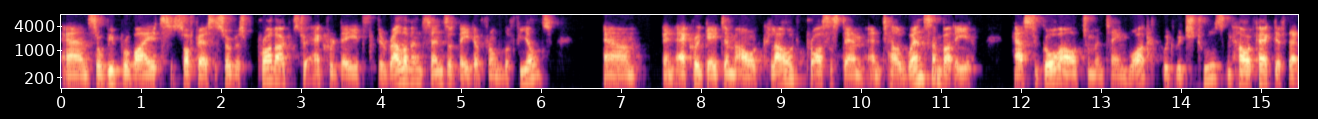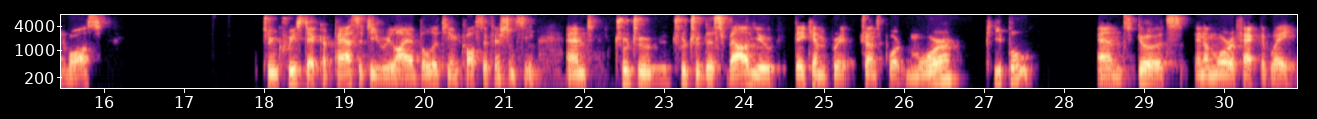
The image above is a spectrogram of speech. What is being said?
And so we provide software as a service products to aggregate the relevant sensor data from the fields um, and aggregate them our cloud, process them, and tell when somebody has to go out to maintain what, with which tools, and how effective that was to increase their capacity, reliability, and cost efficiency. And true to true to this value, they can transport more people and goods in a more effective way.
